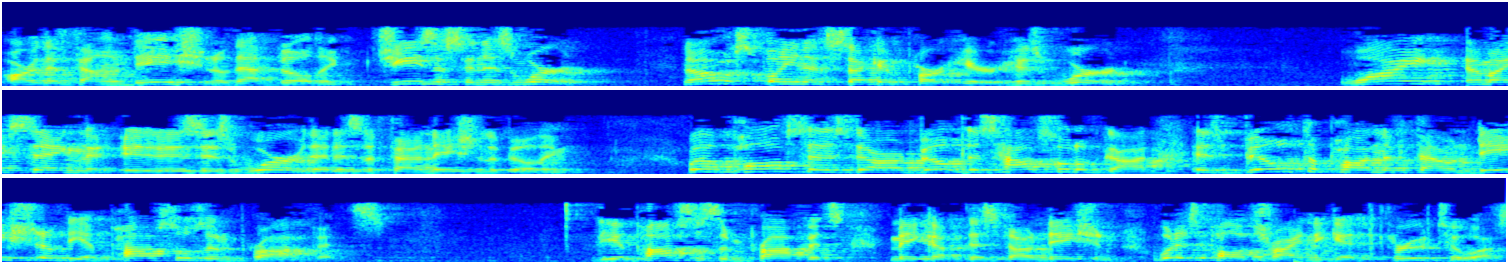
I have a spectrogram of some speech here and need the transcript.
are the foundation of that building. Jesus and His Word. Now I'll explain that second part here, His Word. Why am I saying that it is His Word that is the foundation of the building? Well, Paul says there are built, this household of God is built upon the foundation of the apostles and prophets. The apostles and prophets make up this foundation. What is Paul trying to get through to us?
